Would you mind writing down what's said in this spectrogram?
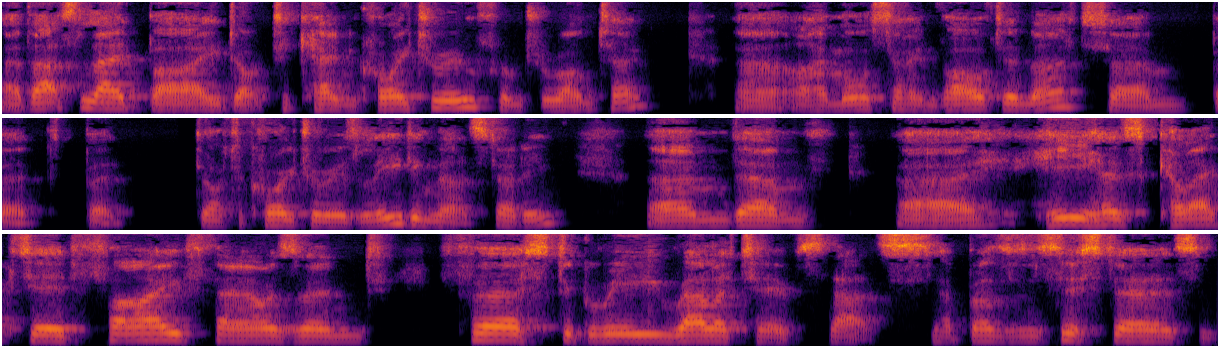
Uh, that's led by Dr. Ken Croitoru from Toronto. Uh, I'm also involved in that, um, but but Dr. Kroiteru is leading that study, and um, uh, he has collected 5,000 first degree relatives, that's uh, brothers and sisters, and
